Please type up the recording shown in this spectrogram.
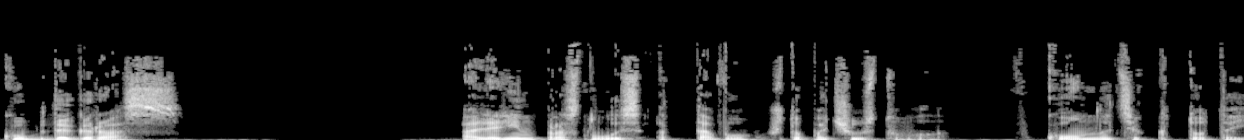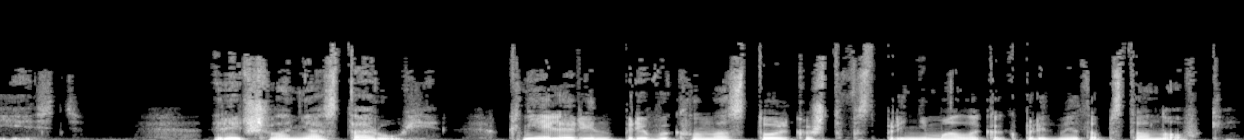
куб де Грас. Алярин проснулась от того, что почувствовала. В комнате кто-то есть. Речь шла не о старухе. К ней Алярин привыкла настолько, что воспринимала как предмет обстановки,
